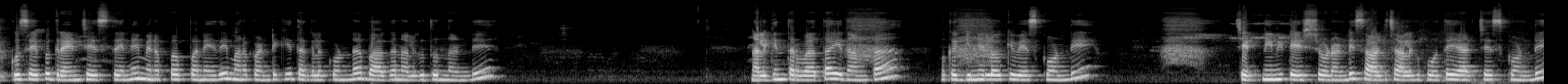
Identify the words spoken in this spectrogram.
ఎక్కువసేపు గ్రైండ్ చేస్తేనే మినపప్పు అనేది మన పంటికి తగలకుండా బాగా నలుగుతుందండి. నలిగిన తర్వాత ఇదంతా ఒక గిన్నెలోకి వేసుకోండి. చట్నీని టేస్ట్ చూడండి. సాల్ట్ చాలకపోతే యాడ్ చేసుకోండి.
